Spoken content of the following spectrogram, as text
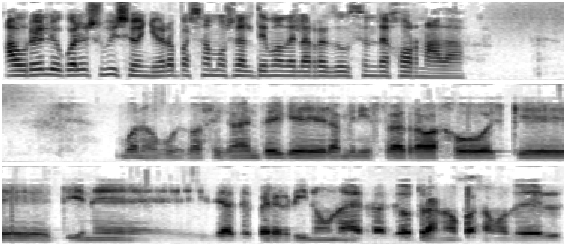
Aurelio, ¿cuál es su visión? Y ahora pasamos al tema de la reducción de jornada. Bueno, pues básicamente que la ministra de Trabajo es que tiene ideas de peregrino una detrás de otra, ¿no? Pasamos del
